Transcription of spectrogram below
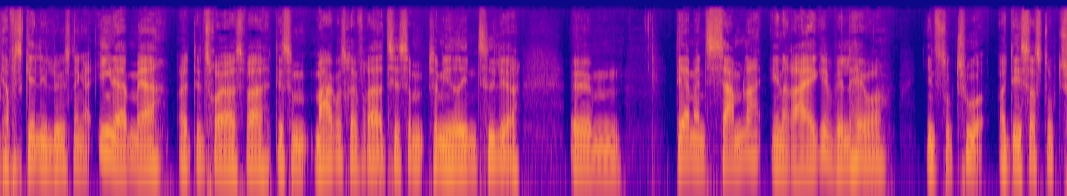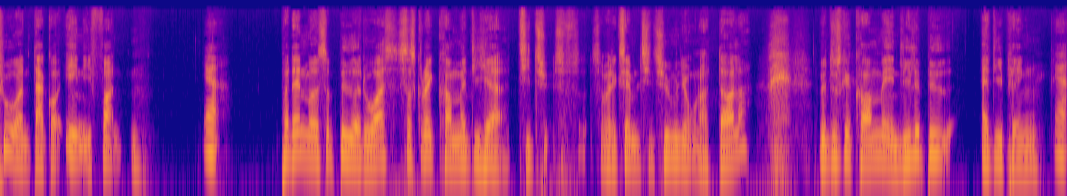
der er forskellige løsninger. En af dem er, og det tror jeg også var det, som Markus refererede til, som, som I havde inde tidligere, øhm, det er, at man samler en række velhaver i en struktur, og det er så strukturen, der går ind i fonden. Ja. På den måde, så byder du også, så skal du ikke komme med de her, 10, som et eksempel, 10-20 millioner dollar, men du skal komme med en lille bid af de penge. Ja.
